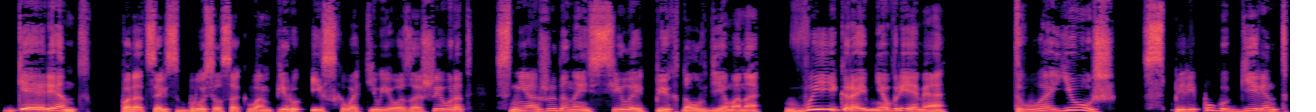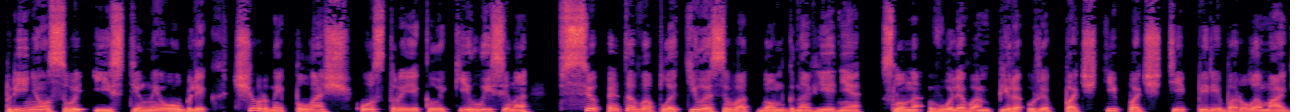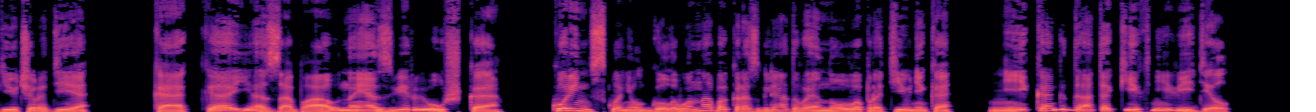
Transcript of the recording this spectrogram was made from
«Герент!» – Парацельс бросился к вампиру и, схватив его за шиворот, с неожиданной силой пихнул в демона. «Выиграй мне время!» Твою ж! С перепугу Герент принял свой истинный облик. Черный плащ, острые клыки, лысина – все это воплотилось в одно мгновение, словно воля вампира уже почти-почти переборола магию чародея. «Какая забавная зверюшка!» Корень склонил голову на бок, разглядывая нового противника. «Никогда таких не видел!»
